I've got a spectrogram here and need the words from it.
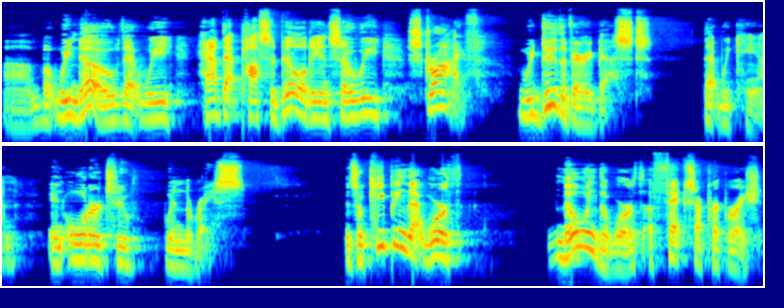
Um, but we know that we have that possibility, and so we strive. We do the very best that we can in order to win the race. And so, keeping that worth, knowing the worth, affects our preparation.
